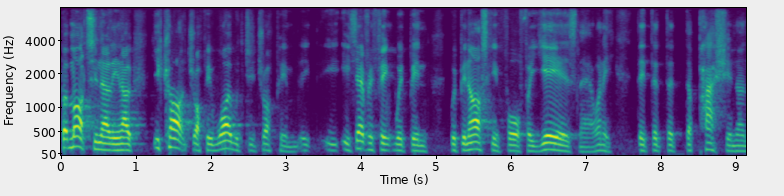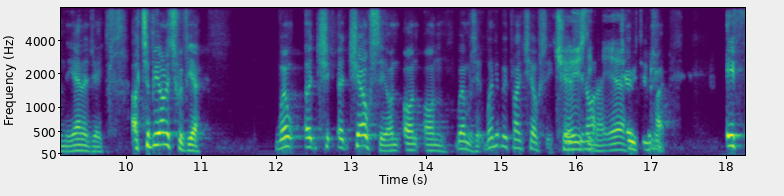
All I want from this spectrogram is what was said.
But Martinelli, you know, you can't drop him. Why would you drop him? He, he's everything we've been we've been asking for for years now, and he the, the the, the passion and the energy. Uh, to be honest with you. Well, at, Ch- at, Chelsea on, on on when was it? When did we play Chelsea? Tuesday, Tuesday night. Mate, yeah. Tuesday night. If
